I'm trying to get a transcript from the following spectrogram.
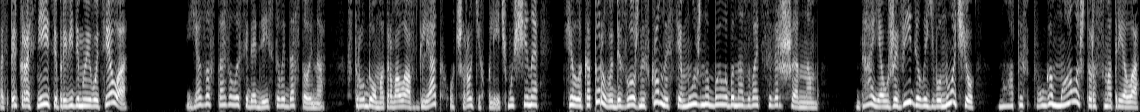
а теперь краснеете при виде моего тела?» Я заставила себя действовать достойно, с трудом оторвала взгляд от широких плеч мужчины тело которого без ложной скромности можно было бы назвать совершенным. Да, я уже видела его ночью, но от испуга мало что рассмотрела.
